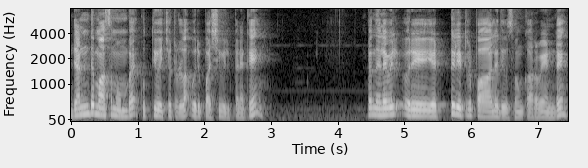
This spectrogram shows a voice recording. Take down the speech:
രണ്ട് മാസം മുമ്പ് കുത്തിവെച്ചിട്ടുള്ള ഒരു പശു വിൽപ്പനയ്ക്ക് ഇപ്പം നിലവിൽ ഒരു എട്ട് ലിറ്റർ പാൽ ദിവസവും കറവയുണ്ട്.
